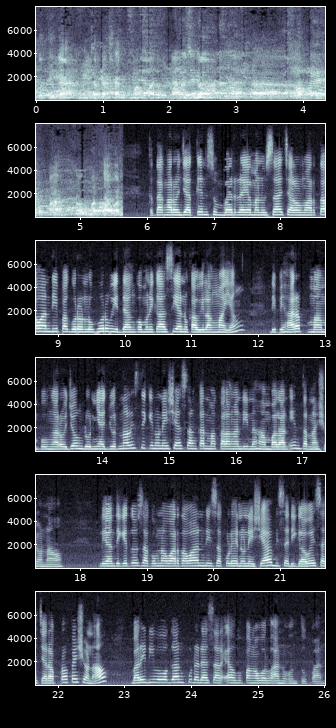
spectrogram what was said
ikut juga mencerdaskan kemampuan jurnalisme eh, kaum wartawan. Ketang ngaronjatkeun sumber daya manusia calon wartawan di paguron luhur widang komunikasi anu kawilang mayang dipiharap mampu ngarojong dunia jurnalistik Indonesia sangkan makalangan dina hambalan internasional. Liantik itu sakumna wartawan di Sakuliah Indonesia bisa digawe secara profesional bari diwewegan kuda dasar ilmu pangawuruh anu untupan.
